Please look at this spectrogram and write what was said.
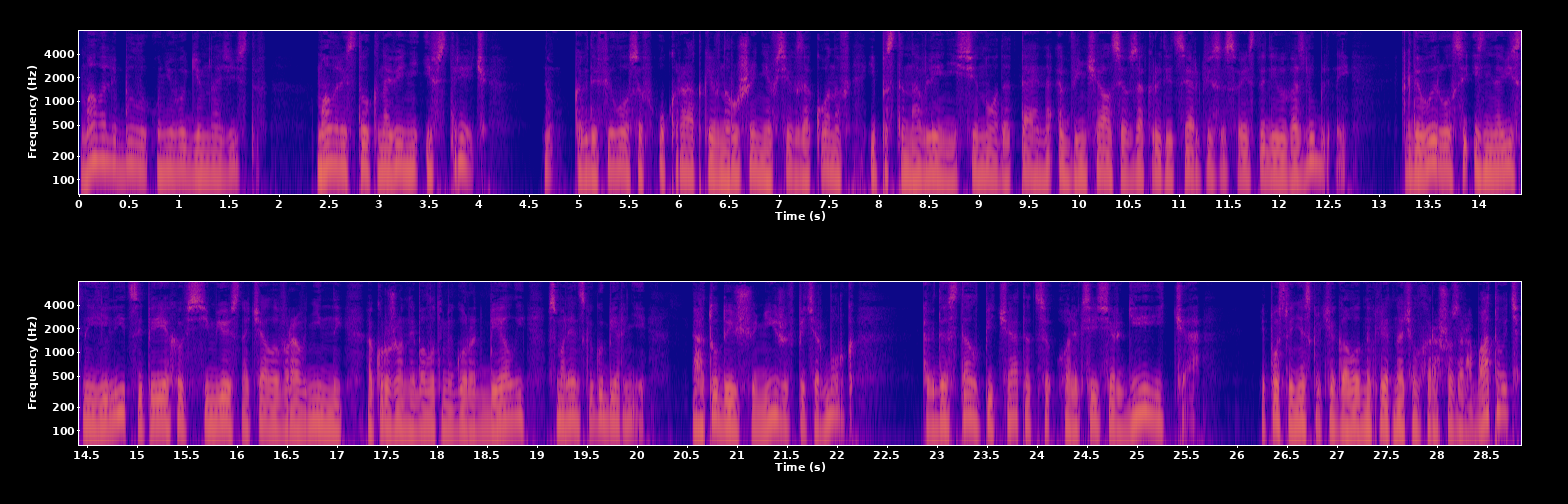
Мало ли было у него гимназистов, мало ли столкновений и встреч. Ну, когда философ украдкой в нарушение всех законов и постановлений Синода тайно обвенчался в закрытой церкви со своей стыдливой возлюбленной — когда вырвался из ненавистной Елицы, переехав с семьей сначала в равнинный, окруженный болотами город Белый в Смоленской губернии, а оттуда еще ниже, в Петербург, когда стал печататься у Алексея Сергеевича и после нескольких голодных лет начал хорошо зарабатывать,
